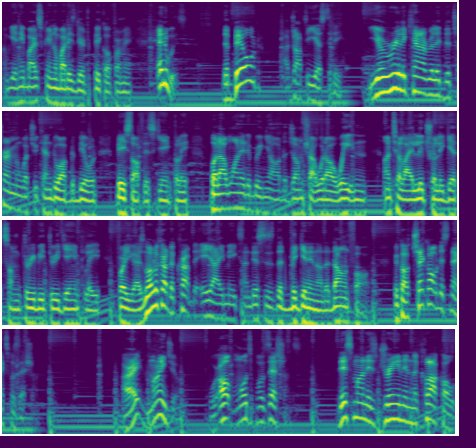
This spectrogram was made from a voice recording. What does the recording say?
I'm getting hit by the screen. Nobody's there to pick up for me. Anyways, the build, I dropped it yesterday. You really can't really determine what you can do off the build based off this gameplay. But I wanted to bring y'all the jump shot without waiting until I literally get some 3v3 gameplay for you guys. Now look at the crap the AI makes, and this is the beginning of the downfall. Because check out this next possession. All right, mind you, we're up multiple possessions. This man is draining the clock out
